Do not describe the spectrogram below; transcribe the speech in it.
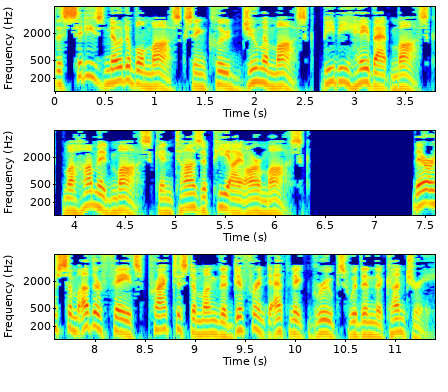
The city's notable mosques include Juma Mosque, Bibi Haybat Mosque, Muhammad Mosque and Taza Pir Mosque. There are some other faiths practiced among the different ethnic groups within the country.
